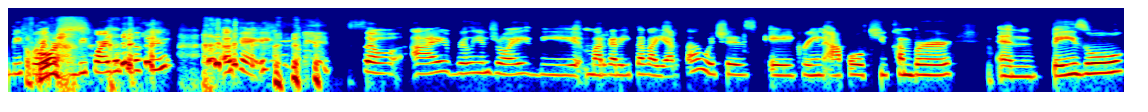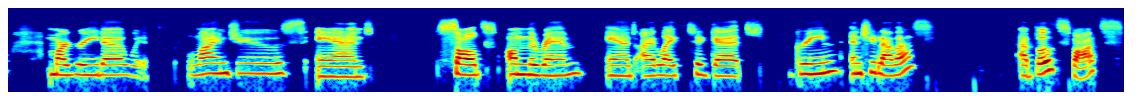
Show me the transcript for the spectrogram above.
before course. before I go to the food? okay. so I really enjoy the Margarita Vallarta, which is a green apple, cucumber, and basil margarita with lime juice and salt on the rim. And I like to get green enchiladas at both spots.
